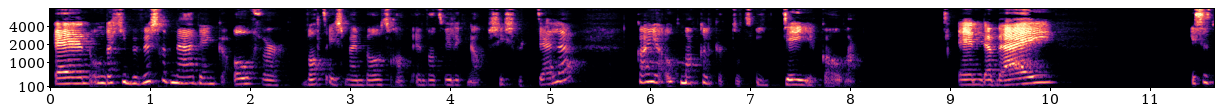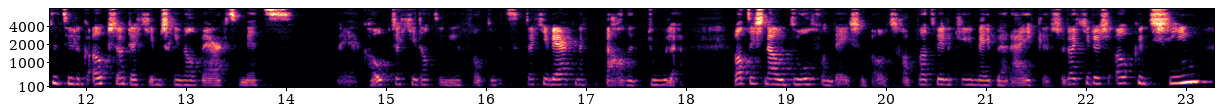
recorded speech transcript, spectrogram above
En omdat je bewust gaat nadenken over wat is mijn boodschap en wat wil ik nou precies vertellen, kan je ook makkelijker tot ideeën komen. En daarbij is het natuurlijk ook zo dat je misschien wel werkt met, nou ik hoop dat je dat in ieder geval doet, dat je werkt met bepaalde doelen. Wat is nou het doel van deze boodschap? Wat wil ik hiermee bereiken? Zodat je dus ook kunt zien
